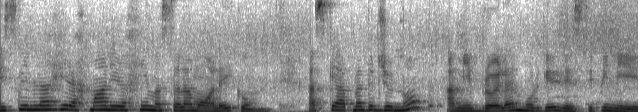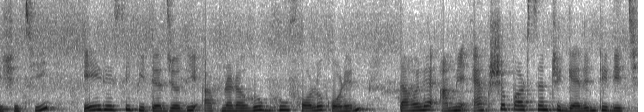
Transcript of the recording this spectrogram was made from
বিসমিল্লাহ রহমান রাহিম, আসসালামু আলাইকুম। আজকে আপনাদের জন্য আমি ব্রয়লার মুরগির রেসিপি নিয়ে এসেছি। এই রেসিপিটা যদি আপনারা হুবহু ফলো করেন, তাহলে আমি একশো পারসেন্ট গ্যারেন্টি দিচ্ছি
